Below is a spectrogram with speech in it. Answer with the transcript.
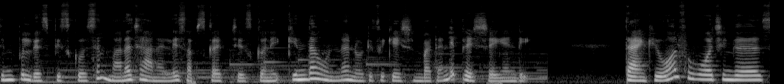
సింపుల్ రెసిపీస్ కోసం మన ఛానల్ని సబ్స్క్రైబ్ చేసుకొని కింద ఉన్న నోటిఫికేషన్ బటన్ని ప్రెస్ చేయండి. Thank you all for watching us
